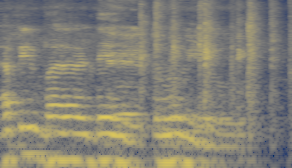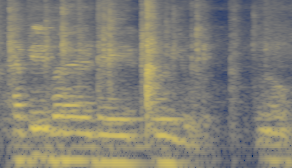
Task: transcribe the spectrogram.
Happy birthday to you. Happy birthday to you. No.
